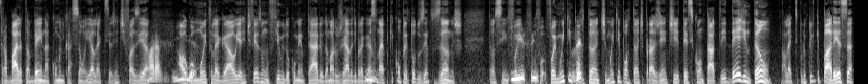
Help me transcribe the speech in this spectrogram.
trabalha também na comunicação aí, Alex. A gente fazia Maravilha. algo muito legal e a gente fez um filme documentário da Marujada de Bragança hum. na época que completou 200 anos. Então, assim, foi, isso, isso. foi, muito importante, muito importante para a gente ter esse contato. E desde então, Alex, por incrível que pareça,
